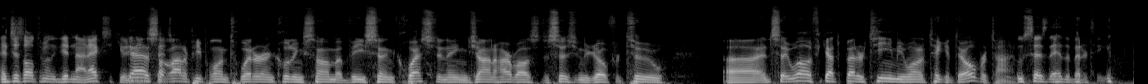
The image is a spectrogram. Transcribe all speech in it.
It just ultimately did not execute. Yeah, there's a lot of people on Twitter, including some at VSIN, questioning John Harbaugh's decision to go for two uh, and say, well, if you got the better team, you want to take it to overtime. Who says they had the better team?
